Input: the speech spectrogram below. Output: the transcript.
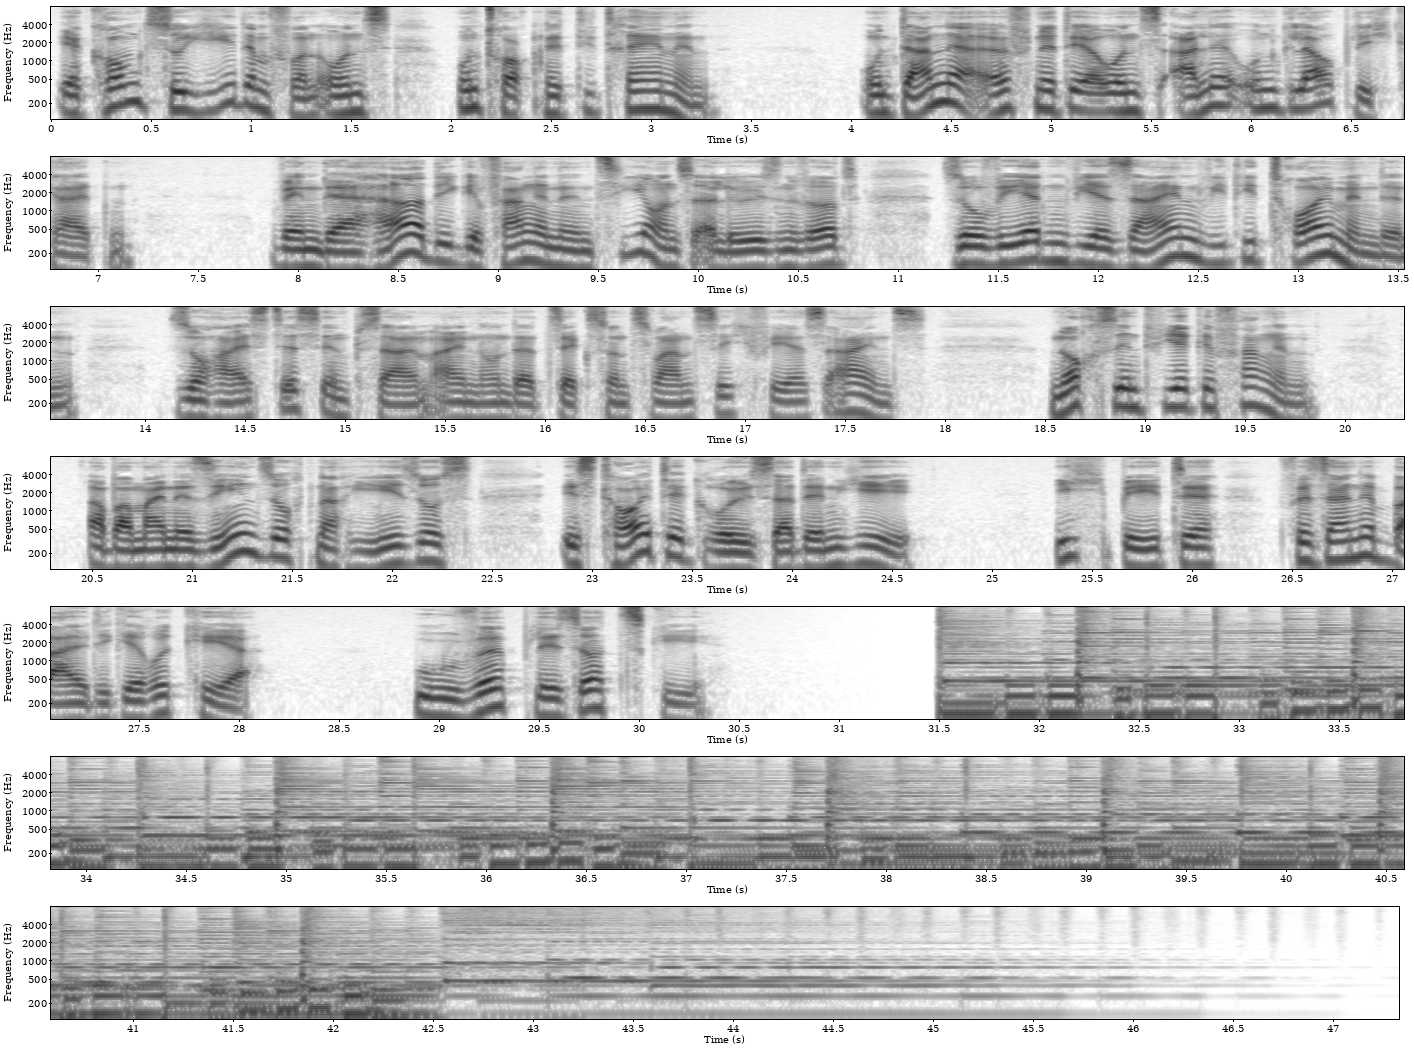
Er kommt zu jedem von uns und trocknet die Tränen. Und dann eröffnet er uns alle Unglaublichkeiten. Wenn der Herr die Gefangenen Zions erlösen wird, so werden wir sein wie die Träumenden, so heißt es in Psalm 126, Vers 1. Noch sind wir gefangen, aber meine Sehnsucht nach Jesus ist heute größer denn je. Ich bete für seine baldige Rückkehr. Uwe Plesotzky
